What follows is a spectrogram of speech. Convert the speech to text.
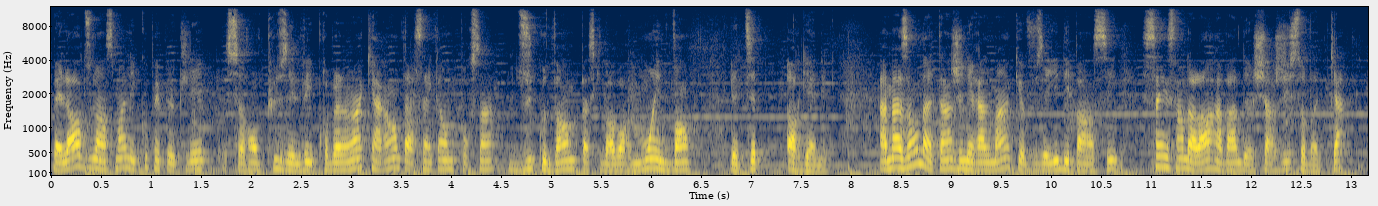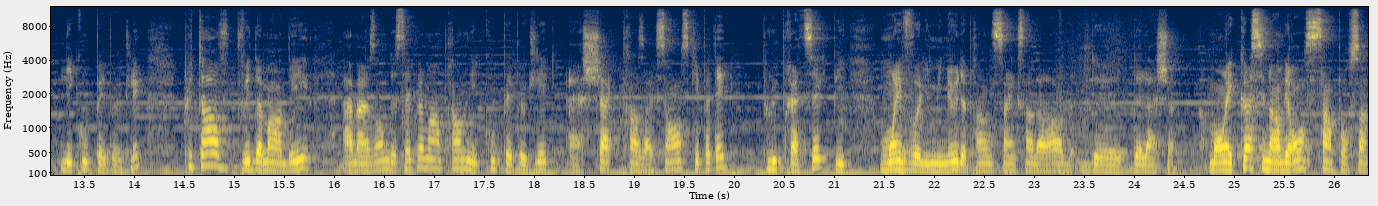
bien, lors du lancement, les coûts pay-per-click seront plus élevés, probablement 40 à 50% du coût de vente parce qu'il va y avoir moins de ventes de type organique. Amazon attend généralement que vous ayez dépensé 500 avant de charger sur votre carte les coûts pay-per-click. Plus tard, vous pouvez demander à Amazon de simplement prendre les coûts pay-per-click à chaque transaction, ce qui est peut-être plus pratique puis moins volumineux de prendre 500 de, de l'achat. Mon ECA, c'est d'environ 100%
